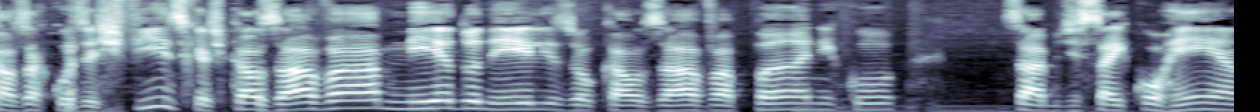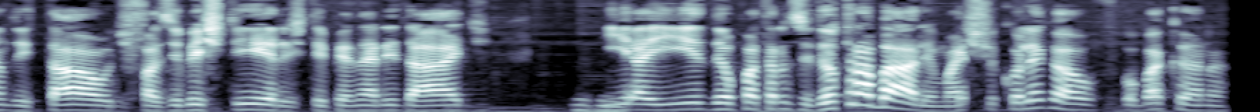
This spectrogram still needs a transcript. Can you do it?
causar coisas físicas, causava medo neles, ou causava pânico, sabe, de sair correndo e tal, de fazer besteira, de ter penalidade. Uhum. E aí deu pra traduzir. Deu trabalho, mas ficou legal, ficou bacana.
